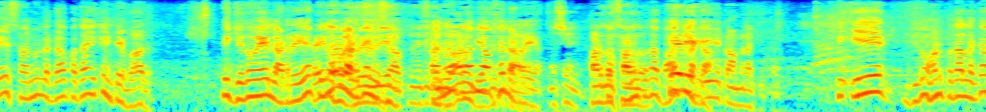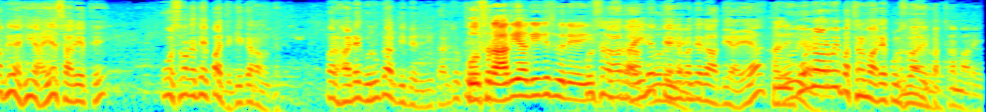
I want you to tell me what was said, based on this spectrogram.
ਇਹ ਸਾਨੂੰ ਲੱਗਾ ਪਤਾ 1 ਘੰਟੇ ਬਾਅਦ ਵੀ ਜਦੋਂ ਇਹ ਲੜ ਰਹੇ ਆ ਪਹਿਲਾਂ ਲੜਦੇ ਸੀ ਆਪਸ ਵਿੱਚ ਵੀ ਆਪਸੇ ਲੜ ਰਹੇ ਆ। ਫੜ ਲਓ ਸਾਨੂੰ ਫੜ ਪਤਾ ਲਓ ਬਾਅਦ ਫਿਰ ਲੱਗਾ। ਇਹ ਕੰਮ ਨਾ ਕੀਤਾ। ਕਿ ਇਹ ਜਦੋਂ ਸਾਨੂੰ ਪਤਾ ਲੱਗਾ ਫਿਰ ਅਸੀਂ ਆਏ ਆ ਸਾਰੇ ਇੱਥੇ। ਉਸ ਵਕਤ ਇਹ ਭੱਜ ਕੇ ਕਰਾਉਂਦੇ ਪਰ ਸਾਡੇ ਗੁਰੂ ਘਰ ਦੀ ਬੇਦਬੀ ਕਰ ਚੁੱਕੇ ਪੁਲਿਸ ਰਾਤ ਹੀ ਆ ਗਈ ਕਿ ਸਵੇਰੇ ਆਈ? ਪੁਲਿਸ ਰਾਤ ਆਈ ਨੇ ਤਿੰਨ ਬੰਦੇ ਰਾਤ ਦੇ ਆਏ ਆ। ਉਹਨਾਂ ਨੂੰ ਵੀ ਪੱਥਰ ਮਾਰੇ ਪੁਲਿਸ ਵਾਲੇ ਨੇ। ਪੱਥਰ ਮਾਰੇ।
